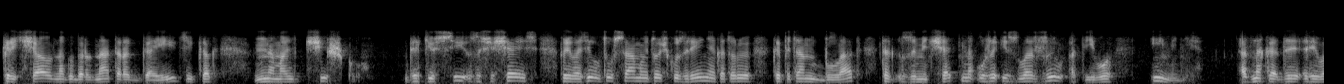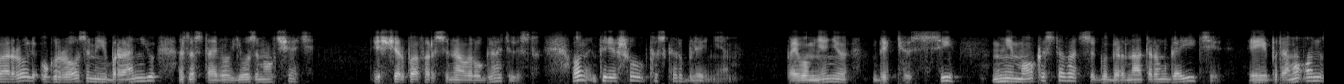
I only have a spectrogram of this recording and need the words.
кричал на губернатора Гаити, как на мальчишку. Декюси, защищаясь, привозил ту самую точку зрения, которую капитан Блад так замечательно уже изложил от его имени. Однако де Ривароль угрозами и бранью заставил его замолчать. Исчерпав арсенал ругательств, он перешел к оскорблениям. По его мнению, Декюси не мог оставаться губернатором Гаити, и потому он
